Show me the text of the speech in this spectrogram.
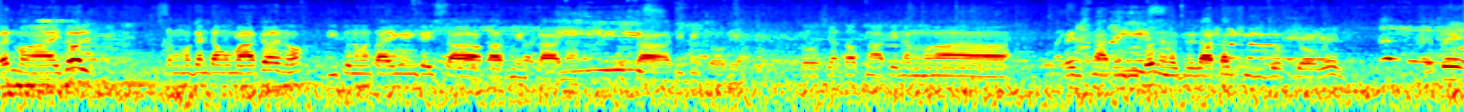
Yan mga idol, isang magandang umaga no. Dito naman tayo ngayon guys sa Carmen Plana dito sa Divisoria. So shoutout natin ang mga friends natin dito na naglalatag si Boss Joel. Siyempre,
